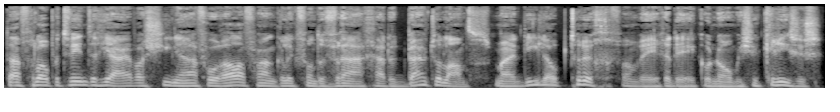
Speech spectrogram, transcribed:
De afgelopen 20 jaar was China vooral afhankelijk van de vraag uit het buitenland. Maar die loopt terug vanwege de economische crisis.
